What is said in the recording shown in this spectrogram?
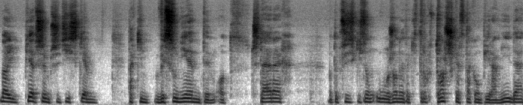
No i pierwszym przyciskiem, takim wysuniętym od czterech, bo te przyciski są ułożone taki tro, troszkę w taką piramidę.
